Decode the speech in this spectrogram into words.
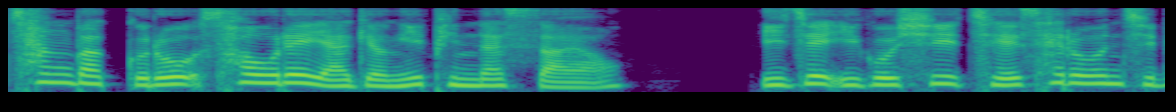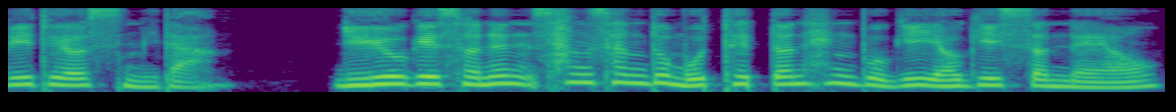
창밖으로 서울의 야경이 빛났어요. 이제 이곳이 제 새로운 집이 되었습니다. 뉴욕에서는 상상도 못했던 행복이 여기 있었네요.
